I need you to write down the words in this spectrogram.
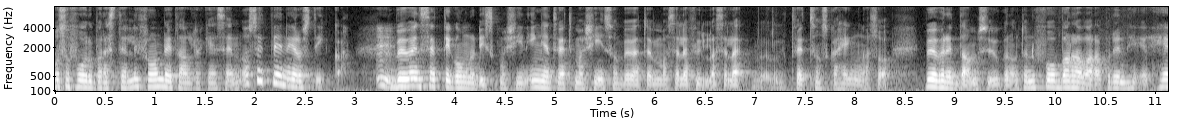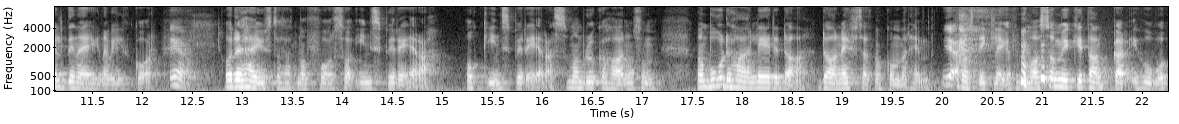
Och så får du bara ställa ifrån dig tallriken sen och sätta dig ner och sticka. Du behöver inte sätta igång någon diskmaskin, ingen tvättmaskin som behöver tömmas eller fyllas eller eh, tvätt som ska hängas. Och behöver inte dammsuga utan du får bara vara på din, helt dina egna villkor. Ja. Och det här just att man får så inspirera och inspireras. Så man brukar ha någon som, man borde ha en ledig dag dagen efter att man kommer hem Ja. från stickläger för du har så mycket tankar i huvudet.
